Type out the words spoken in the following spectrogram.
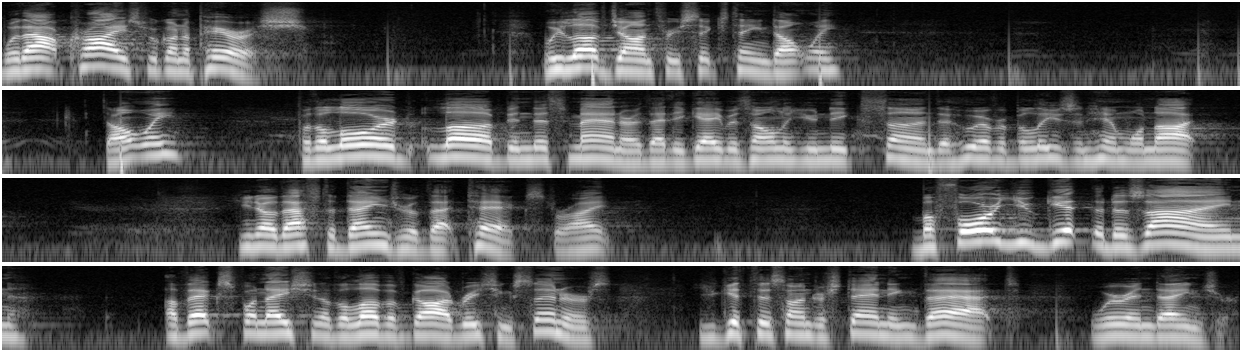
without Christ we're going to perish. We love John 3:16, don't we? Don't we? For the Lord loved in this manner that he gave his only unique son that whoever believes in him will not You know that's the danger of that text, right? Before you get the design of explanation of the love of God reaching sinners, you get this understanding that we're in danger.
